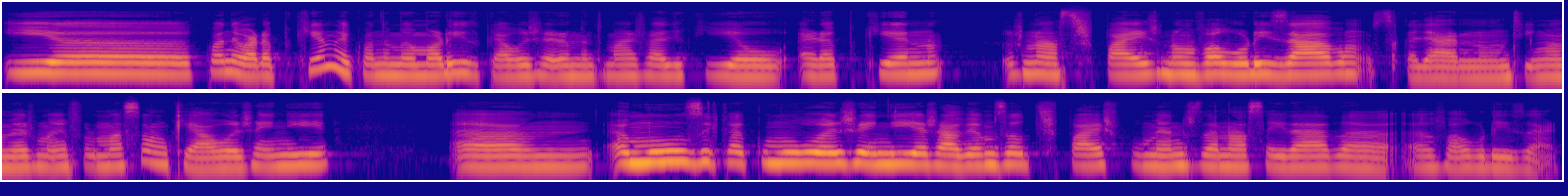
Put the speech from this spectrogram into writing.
E uh, quando eu era pequena, e quando o meu marido, que é ligeiramente mais velho que eu, era pequeno, os nossos pais não valorizavam, se calhar não tinham a mesma informação que há hoje em dia, um, a música como hoje em dia já vemos outros pais, pelo menos da nossa idade, a, a valorizar.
